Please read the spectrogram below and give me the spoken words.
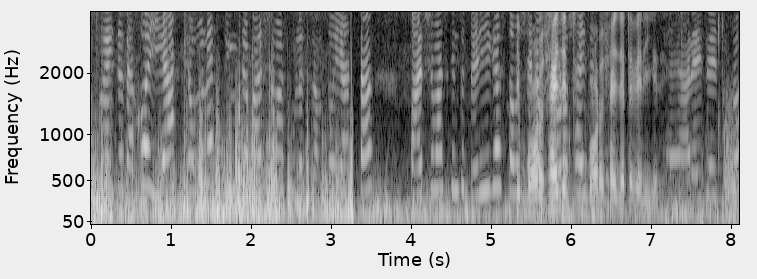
তো এই যে দেখো এক কেমনে তিনটে পার্শে মাছ তুলেছিলাম তো এই একটা পার্শে মাছ কিন্তু তবে বড় সাইজের বড় সাইজেরটা বেরিয়ে গেছে। হ্যাঁ, আর এই যে দুটো?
